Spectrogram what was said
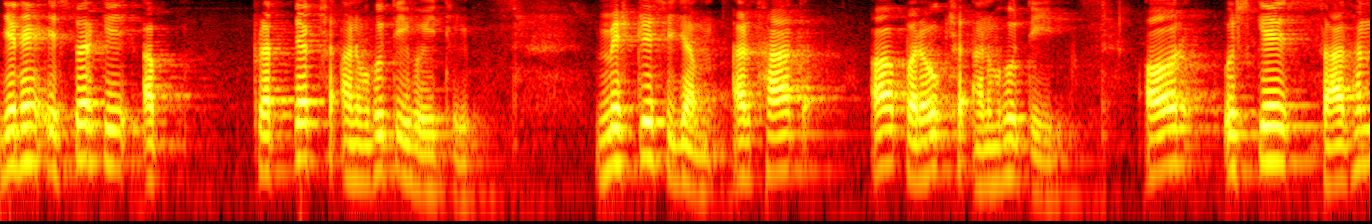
जिन्हें ईश्वर की अप्रत्यक्ष अनुभूति हुई थी। मिस्टिसिज्म अर्थात अपरोक्ष अनुभूति और उसके साधन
